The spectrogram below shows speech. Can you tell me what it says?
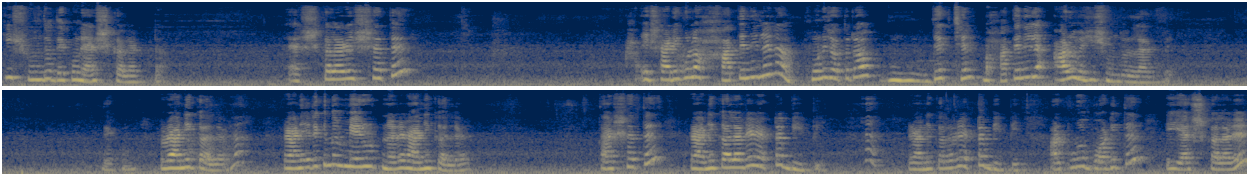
কি সুন্দর দেখুন অ্যাশ কালারটা অ্যাশ কালারের সাথে এই শাড়িগুলো হাতে নিলে না ফোনে যতটা উম, দেখছেন হাতে নিলে আরও বেশি সুন্দর লাগবে। দেখুন রানী কালার হ্যাঁ? রানী এটা কিন্তু মেরুট না এটা রানী কালার। তার সাথে রানী কালারের একটা বিপি হ্যাঁ? রানী কালারের একটা বিপি। আর পুরো বডিতে এই অ্যাশ কালারের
